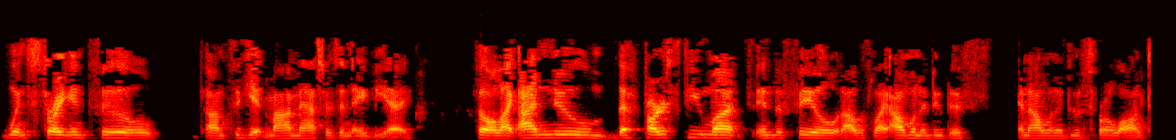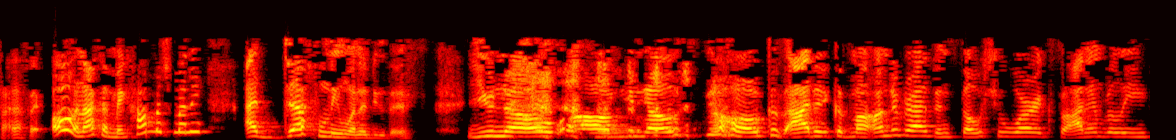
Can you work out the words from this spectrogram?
went straight into um, to get my master's in ABA. So like I knew the first few months in the field I was like I want to do this and I want to do this for a long time. I was like, oh, and I can make how much money? I definitely want to do this. You know, um, you know, so cause I did, cause my undergrad's in social work. So I didn't really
